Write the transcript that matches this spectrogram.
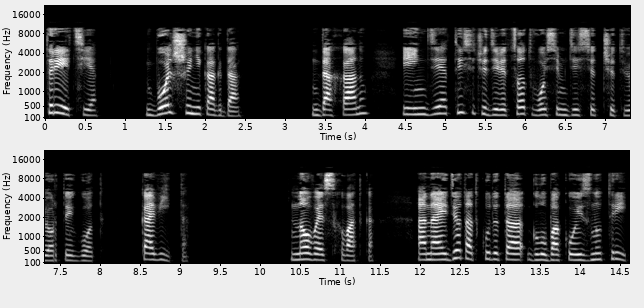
Третье. Больше никогда. Дахану, Индия, 1984 год. Кавита. Новая схватка. Она идет откуда-то глубоко изнутри,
